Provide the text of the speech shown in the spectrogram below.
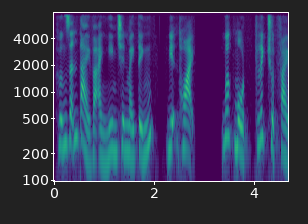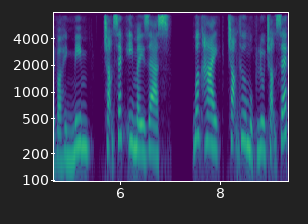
Hướng dẫn tải và ảnh mim trên máy tính, điện thoại. Bước 1, click chuột phải vào hình mim, chọn xếp images. Bước 2, chọn thư mục lưu chọn xếp.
